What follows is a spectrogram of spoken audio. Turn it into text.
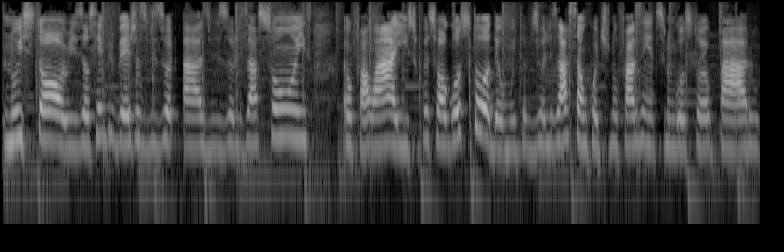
No Stories, eu sempre vejo as, visual- as visualizações. Eu falo, ah, isso o pessoal gostou, deu muita visualização, continuo fazendo. Se não gostou, eu paro.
